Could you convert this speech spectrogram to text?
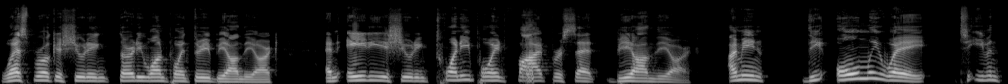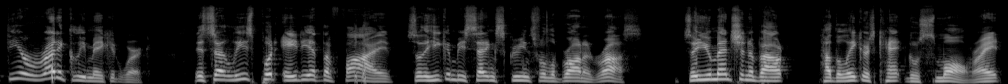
Westbrook is shooting 31.3 beyond the arc. And AD is shooting 20.5% beyond the arc. I mean, the only way to even theoretically make it work is to at least put AD at the five so that he can be setting screens for LeBron and Russ. So you mentioned about how the Lakers can't go small, right?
